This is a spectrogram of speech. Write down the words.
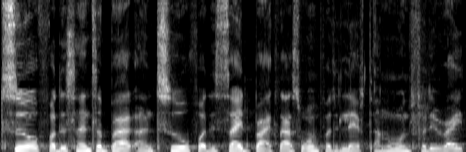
Two for the center back and two for the side back. That's one for the left and one for the right.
